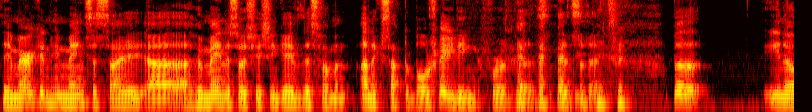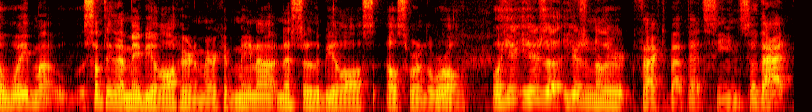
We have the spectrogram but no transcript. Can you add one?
The American Humane Society, uh, Humane Association gave this film an unacceptable rating for this incident. But you know, we might, something that may be a law here in America may not necessarily be a law elsewhere in the world. Well, here, here's a here's another fact about that scene. So that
